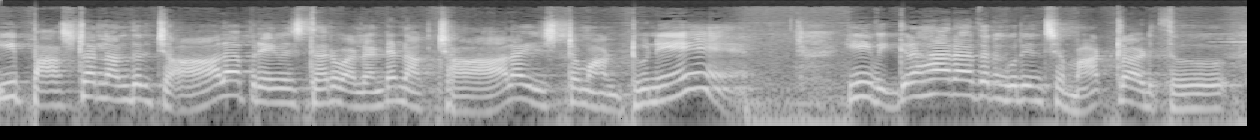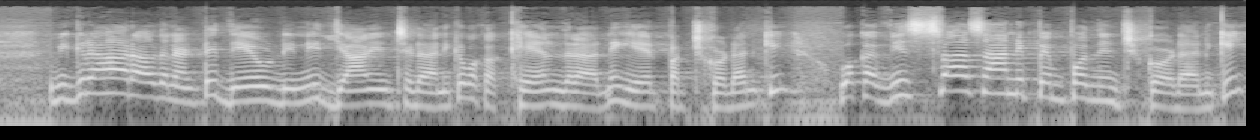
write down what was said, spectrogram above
ఈ పాస్టర్లు అందరూ చాలా ప్రేమిస్తారు. వాళ్ళంటే నాకు చాలా ఇష్టం అంటూనే ఈ విగ్రహారాధన గురించి మాట్లాడుతూ విగ్రహారాధన అంటే దేవుడిని ధ్యానించడానికి ఒక కేంద్రాన్ని ఏర్పరచుకోవడానికి ఒక విశ్వాసాన్ని పెంపొందించుకోవడానికి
